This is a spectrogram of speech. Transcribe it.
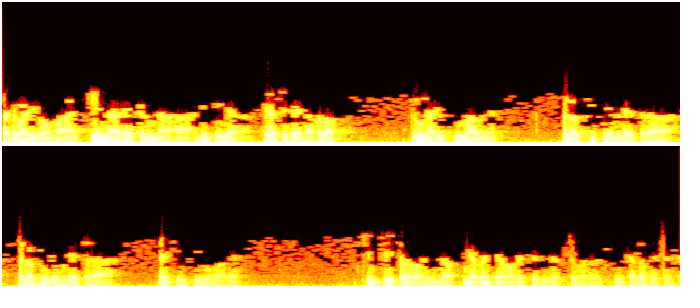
တတ္တဝါတွေပေါ်မှာရှင်းလာတဲ့ကရုဏာဟာအလေးကျင့်ရတာဘုရားဖြစ်တဲ့ကဘယ်လောက်ကရုဏာတွေကြီးမားမလဲဘယ်လောက်ကြီးကျယ်မလဲဆိုတာဘယ်လောက်ပြည့်စုံမလဲဆိုတာနှိုက်ရှင်ကြည့်ဖို့ပါပဲ ရှင်းပြသွားပါပြီတော့ညပိုင်းကျမှပဲဆက်ပြီးတော့ပြောပါတော့ဒီကလောက်ပဲတက်ကြ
